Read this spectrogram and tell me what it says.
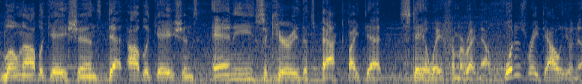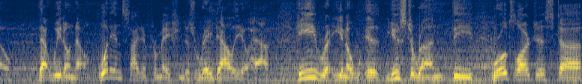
loan obligations, debt obligations, any security that's backed by debt, stay away from it right now. What does Ray Dalio know that we don't know? What inside information does Ray Dalio have? He, you know, used to run the world's largest uh,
